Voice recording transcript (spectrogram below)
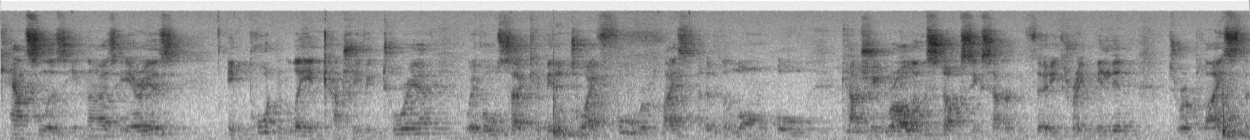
councillors in those areas. Importantly, in country Victoria, we've also committed to a full replacement of the long haul country rolling stock, 633 million, to replace the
